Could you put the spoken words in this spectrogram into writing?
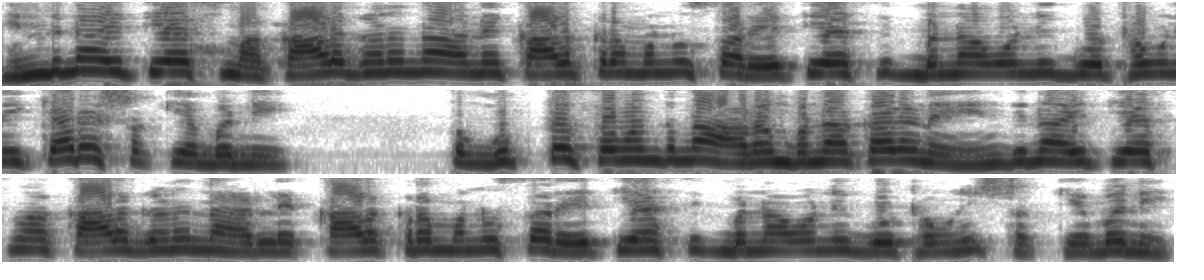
હિન્દના ઇતિહાસમાં કાળગણના અને કાળક્રમ અનુસાર ઐતિહાસિક બનાવોની ગોઠવણી ક્યારે શક્ય બની? તો ગુપ્ત સંવંતના આરંભના કારણે હિન્દના ઇતિહાસમાં કાળગણના એટલે કાળક્રમ અનુસાર ઐતિહાસિક બનાવોની ગોઠવણી શક્ય બની.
